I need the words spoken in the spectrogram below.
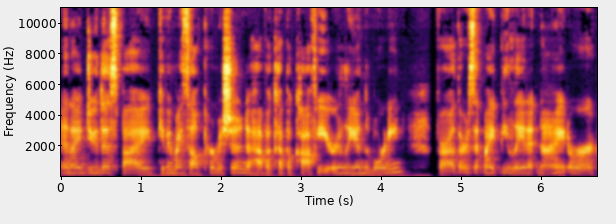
And I do this by giving myself permission to have a cup of coffee early in the morning. For others, it might be late at night or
